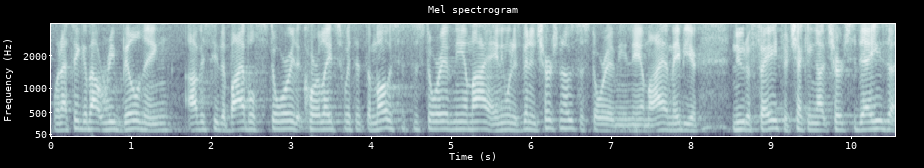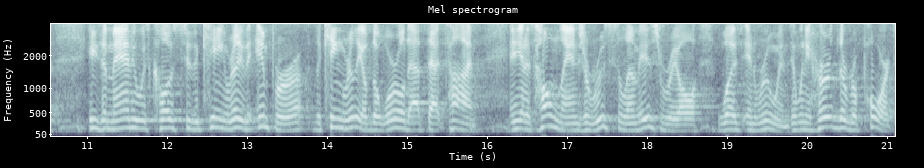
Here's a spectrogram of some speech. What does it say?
When I think about rebuilding, obviously the Bible story that correlates with it the most is the story of Nehemiah. Anyone who's been in church knows the story of Nehemiah. Maybe you're new to faith or checking out church today. He's a, he's a man who was close to the king, really the emperor, the king really of the world at that time. And yet his homeland, Jerusalem, Israel, was in ruins. And when he heard the report,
